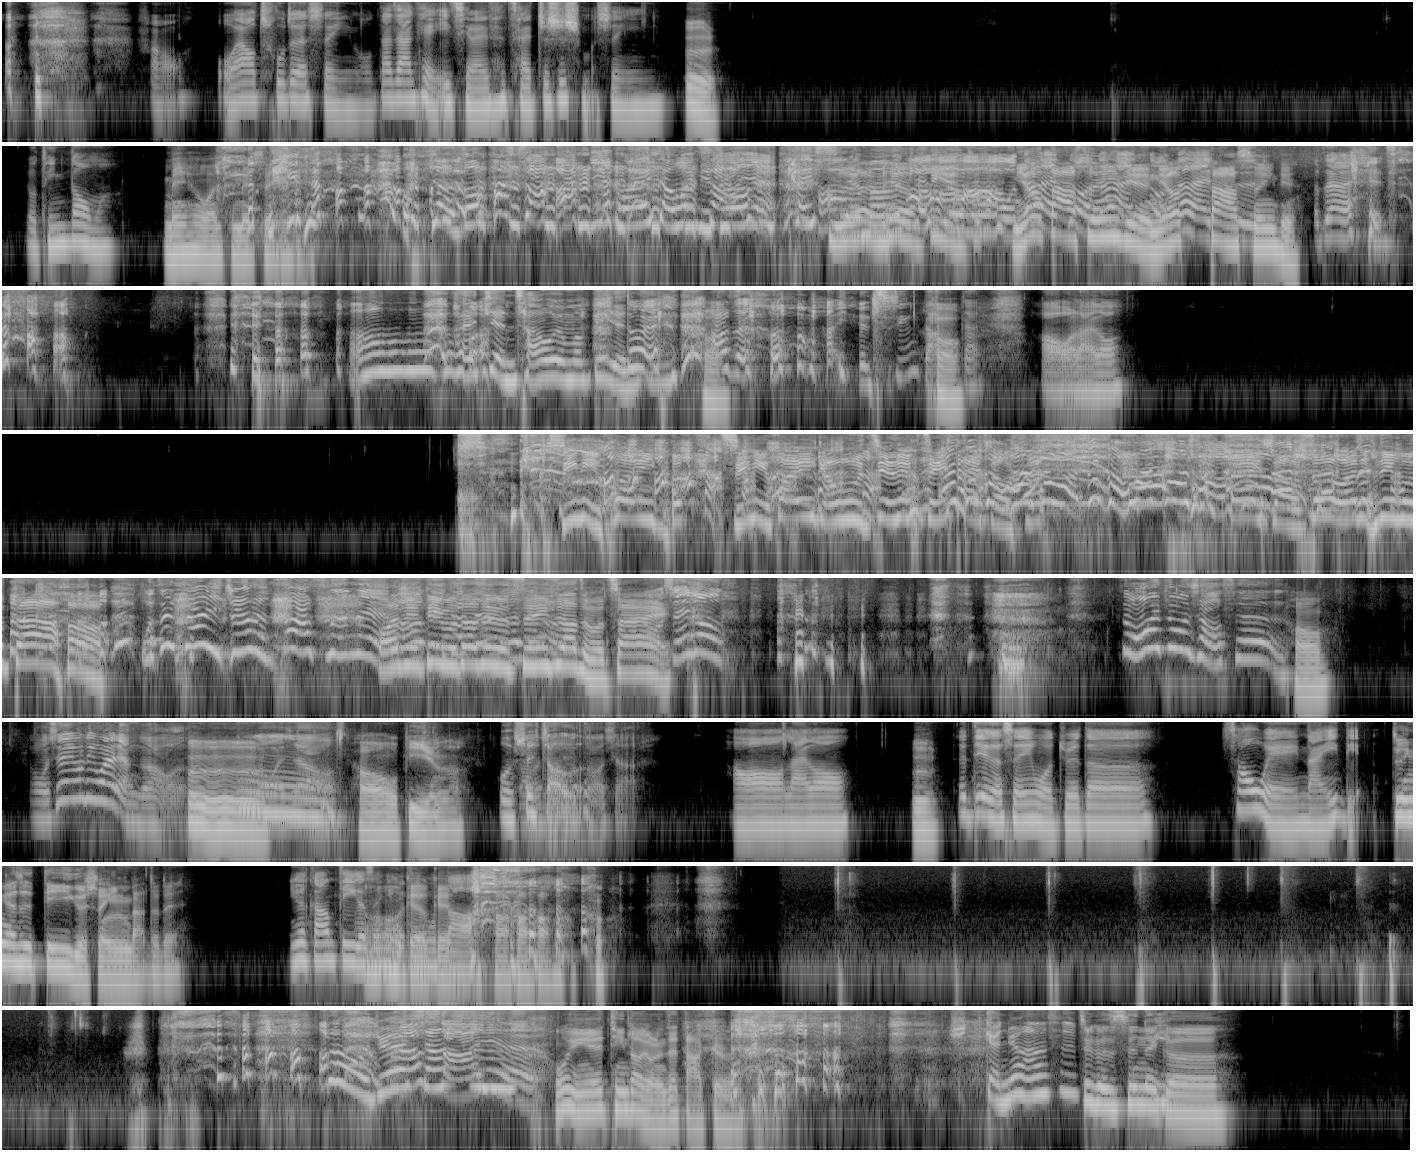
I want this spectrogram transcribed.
好，我要出这个声音了，大家可以一起来猜猜这是什么声音。嗯，有听到吗？没有，完全没声音。我想说，我还想问你说开始了吗？没有闭眼，你要大声一点，你要大声一点。我再来一次。哦，还检查我有没有闭眼睛？对，他只把眼睛打开。好，好，我来喽。请你换一个，请你换一个物件，这个声音太小声。太小声，完全听不到。我在家里觉得很大声哎、欸，完全听不到这个声音，知道怎么猜？我先用。怎么会这么小声？好，我现在用另外两个好了。嗯嗯嗯，等我一下哦。好，我闭眼了。我睡着了。好，来喽。嗯，这第二个声音我觉得稍微难一点。这应该是第一个声音吧？对不对？因为刚刚第一个声音我听不到。Oh, okay, okay. 好好好。这我觉得像是，我隐约听到有人在打嗝，感觉好像是这个是那个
